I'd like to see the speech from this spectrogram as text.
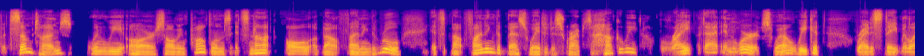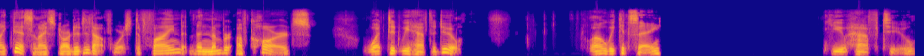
But sometimes when we are solving problems, it's not all about finding the rule. It's about finding the best way to describe it. So how could we write that in words? Well, we could write a statement like this, and I started it out for us. To find the number of cards, what did we have to do? Well, we could say you have to,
